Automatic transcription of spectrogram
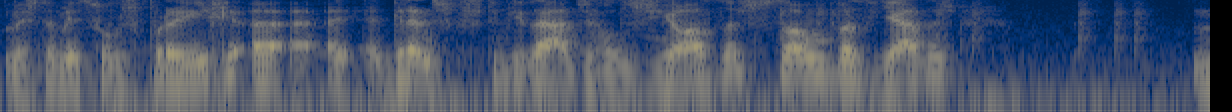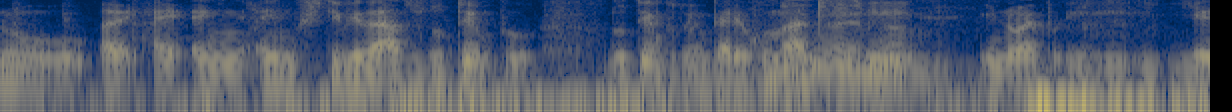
mas também somos por aí. A, a, a, grandes festividades religiosas são baseadas no, em, em, festividades do tempo do tempo do Império Romano e, e, não é e, e, a,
